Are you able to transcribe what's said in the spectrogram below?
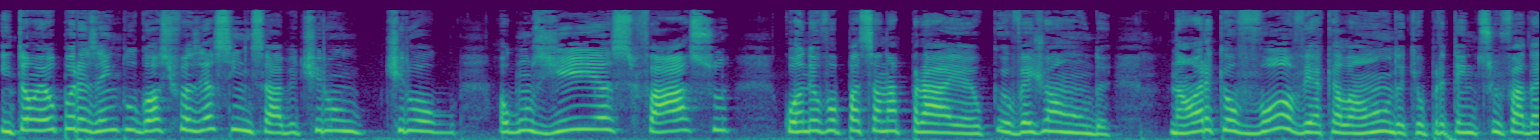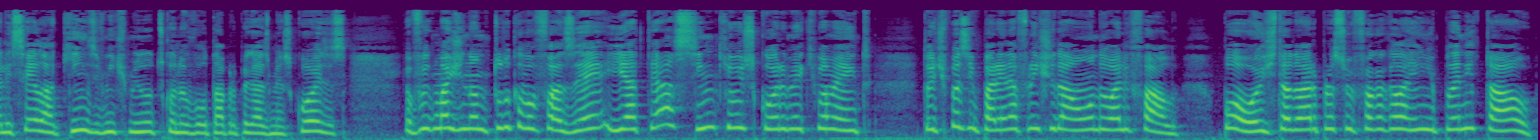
Então eu, por exemplo, gosto de fazer assim, sabe? Eu tiro, tiro alguns dias, faço, quando eu vou passar na praia, eu, eu vejo a onda. Na hora que eu vou ver aquela onda que eu pretendo surfar dali, sei lá, 15, 20 minutos quando eu voltar para pegar as minhas coisas, eu fico imaginando tudo que eu vou fazer e é até assim que eu escolho meu equipamento. Então, tipo assim, parei na frente da onda, eu olho e falo: "Pô, hoje tá da hora para surfar com aquela rede plana e tal".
